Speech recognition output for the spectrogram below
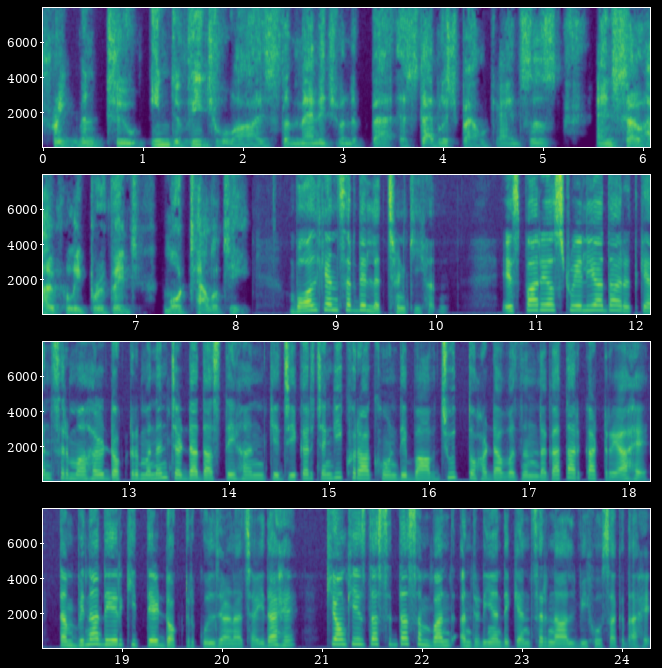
treatment to individualize the management of ba- established bowel cancers and so hopefully prevent mortality. Bowel cancer ਦੇ ਲੱਛਣ ਕੀ ਹਨ? ਇਸ ਬਾਰੇ ਆਸਟ੍ਰੇਲੀਆ ਆਧਾਰਿਤ ਕੈਂਸਰ ਮਾਹਰ ਡਾਕਟਰ ਮਨਨ ਚੱਡਾ ਦੱਸਦੇ ਹਨ ਕਿ ਜੇਕਰ ਚੰਗੀ ਖੁਰਾਕ ਹੋਣ ਦੇ ਬਾਵਜੂਦ ਤੁਹਾਡਾ ਵਜ਼ਨ ਲਗਾਤਾਰ ਘਟ ਰਿਹਾ ਹੈ, ਤਾਂ ਬਿਨਾਂ ਦੇਰ ਕੀਤੇ ਡਾਕਟਰ ਕੋਲ ਜਾਣਾ ਚਾਹੀਦਾ ਹੈ, ਕਿਉਂਕਿ ਇਸ ਦਾ ਸਿੱਧਾ ਸੰਬੰਧ ਅੰਤੜੀਆਂ ਦੇ ਕੈਂਸਰ ਨਾਲ ਵੀ ਹੋ ਸਕਦਾ ਹੈ।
